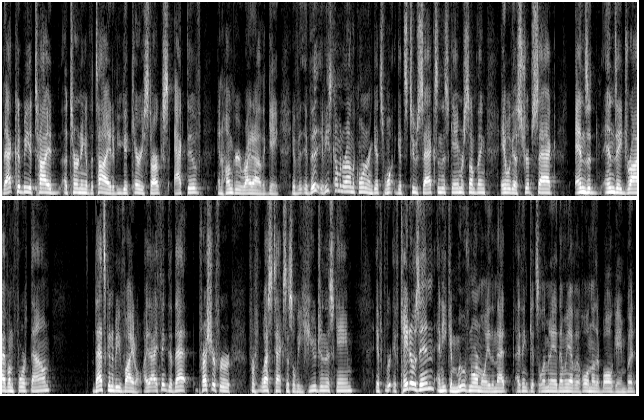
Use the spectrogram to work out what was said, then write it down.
That could be a tide, a turning of the tide if you get Kerry Starks active and hungry right out of the gate. If if if he's coming around the corner and gets one, gets two sacks in this game or something, able to get a strip sack, ends a ends a drive on fourth down, that's going to be vital. I, I think that that pressure for for West Texas will be huge in this game. If if Cato's in and he can move normally, then that I think gets eliminated. Then we have a whole nother ball game. But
